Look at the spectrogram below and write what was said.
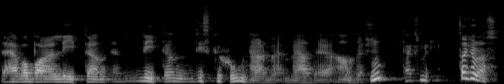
det här var bara en liten, en liten diskussion här med, med Anders. Mm. Tack så mycket. Tack Jonas.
